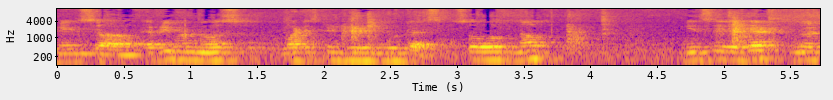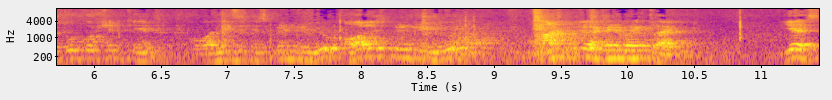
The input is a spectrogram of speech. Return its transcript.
means uh, everyone knows what sprint review does. So now means uh, here you know, two question came. One is sprint review. All sprint review can't be attended by client. Yes,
